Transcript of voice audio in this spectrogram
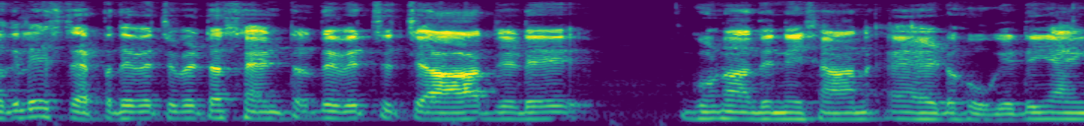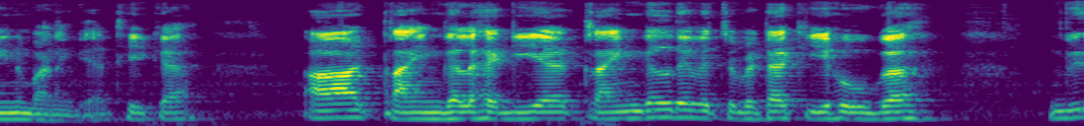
ਅਗਲੇ ਸਟੈਪ ਦੇ ਵਿੱਚ ਬੇਟਾ ਸੈਂਟਰ ਦੇ ਵਿੱਚ ਚਾਰ ਜਿਹੜੇ ਗੁਣਾ ਦੇ ਨਿਸ਼ਾਨ ਐਡ ਹੋ ਗਏ ਡਿਜ਼ਾਈਨ ਬਣ ਗਿਆ, ਠੀਕ ਹੈ ਆ ਟ੍ਰਾਇੰਗਲ ਹੈਗੀ ਹੈ ਟ੍ਰਾਇੰਗਲ ਦੇ ਵਿੱਚ ਬੇਟਾ ਕੀ ਹੋਊਗਾ? ਵੀ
